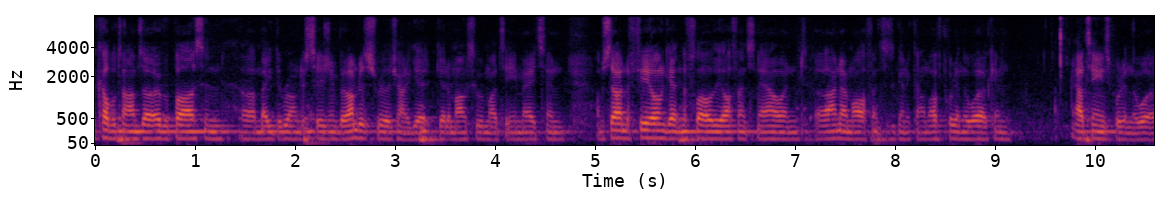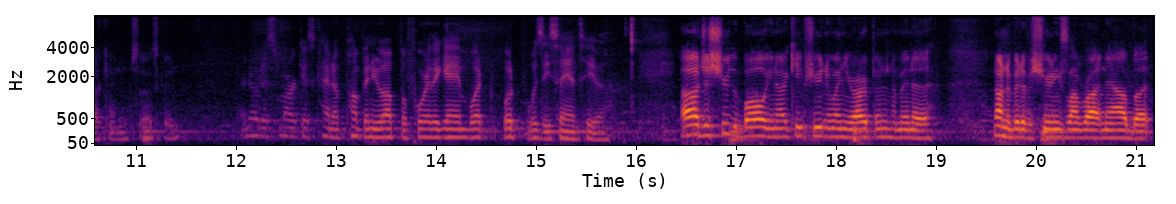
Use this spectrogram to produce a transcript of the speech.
a couple times I overpass and uh, make the wrong decision, but I'm just really trying to get get amongst it with my teammates, and I'm starting to feel and getting the flow of the offense now. And uh, I know my offense is going to come. I've put in the work, and our team's put in the work, and so it's good. I noticed Markus kind of pumping you up before the game. What what was he saying to you? Uh, just shoot the ball. You know, keep shooting when you're open. I'm in a not in a bit of a shooting slump right now, but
